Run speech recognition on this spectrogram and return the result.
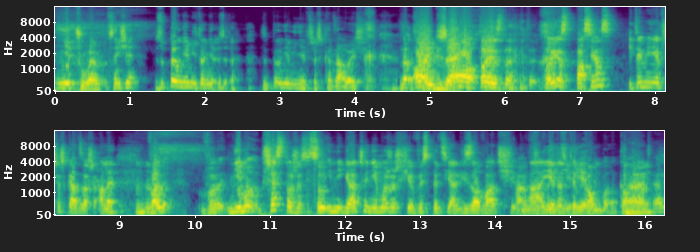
nie czułem, w sensie zupełnie mi to nie, zupełnie mi nie przeszkadzałeś No, w tej grze. O, to jest, to jest pasjans i ty mi nie przeszkadzasz, ale Mhm. wal, w, nie mo, przez to, że są inni gracze, nie możesz się wyspecjalizować A, na jeden w typ kombo, No kombat. tak,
